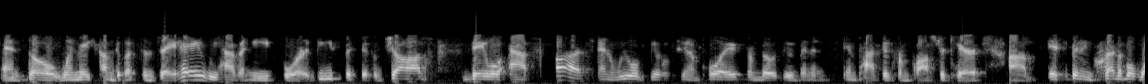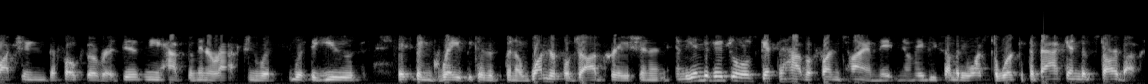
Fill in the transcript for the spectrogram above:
And so when they come to us and say, hey, we have a need for these specific jobs, they will ask us, and we will be able to employ from those who have been in, impacted from foster care. Um, it's been incredible watching the folks over at Disney have some interaction with with the youth. It's been great because it's been a wonderful job creation, and, and the individuals get to have a fun time. They, you know, maybe somebody wants to work at the back end of Starbucks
